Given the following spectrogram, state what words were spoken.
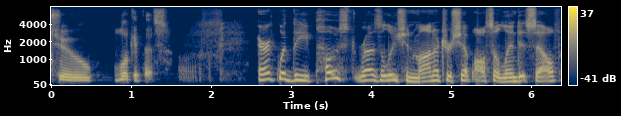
to look at this. Eric, would the post resolution monitorship also lend itself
